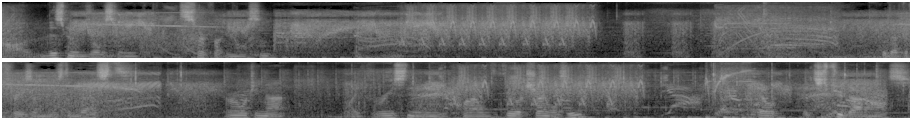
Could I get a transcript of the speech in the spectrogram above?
Oh, this move is also so fucking awesome. That the free zone is the best. I remember watching that like recently when I rewatched Dragon Ball Z. It's too badass.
